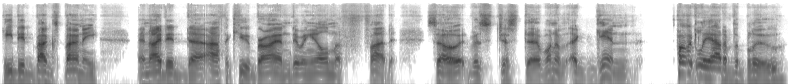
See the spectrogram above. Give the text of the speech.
he did Bugs Bunny, and I did uh, Arthur Q. Bryan doing Elmer Fudd. So it was just uh, one of again totally out of the blue.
